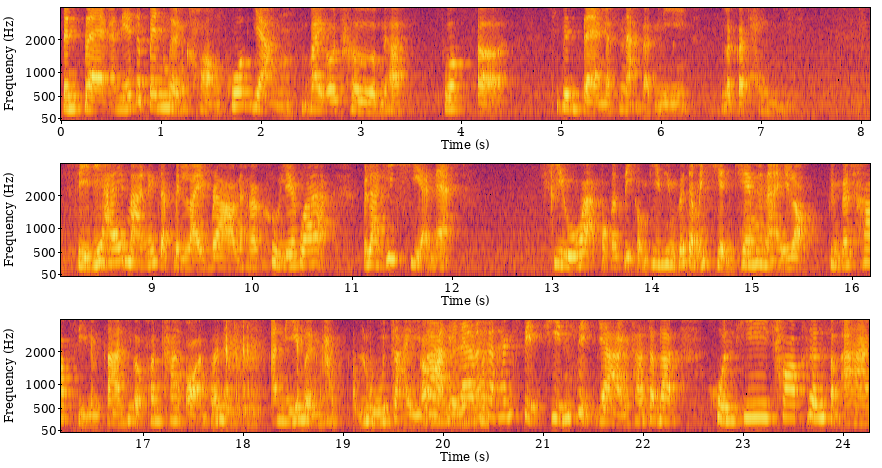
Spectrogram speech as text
เป็นแปลงอันนี้จะเป็นเหมือนของพวกอย่างไบโอเทอร์มนะคะพวกเอ่อ ที่เป็นแปลงลักษณะแบบนี้ แล้วก็แท่งนี้สีที่ให้มาเนื่องจากเป็นไลท์บราวน์นะคะคือเรียกว่าเวลาที่เขียนเนี่ยคิ้วอะปกติของพิมพิมก็จะไม่เขียนเข้มขนาดนี้หรอกพิมก็ชอบสีน้ำตาลที่แบบค่อนข้างอ่อนเพราะเนี่ยอันนี้เหมือนกับรู้ใจมากเลยแล้วนะคะ ทั้ง 10 ชิ้น 10 อย่างค่ะสำหรับคุณที่ชอบเครื่องสำอาง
